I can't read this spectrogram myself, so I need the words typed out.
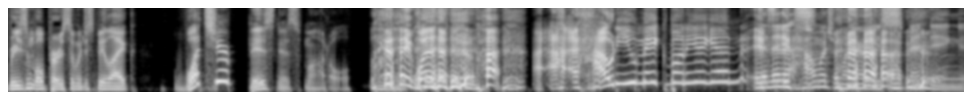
reasonable person would just be like. What's your business model? like, what, how do you make money again? It's- and then uh, it's- how much money are you spending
